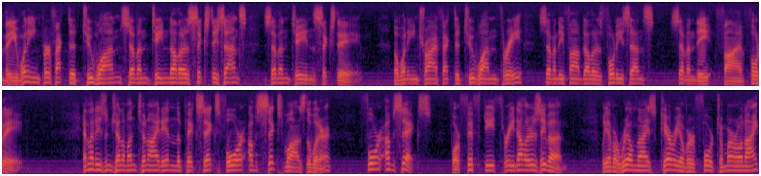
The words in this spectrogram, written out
The winning perfecta 2 1, $17.60, 1760. The winning trifecta 2 1 3, $75.40, 75.40. And ladies and gentlemen, tonight in the pick six, four of six was the winner. Four of six for $53 even. We have a real nice carryover for tomorrow night.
